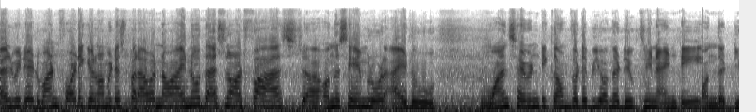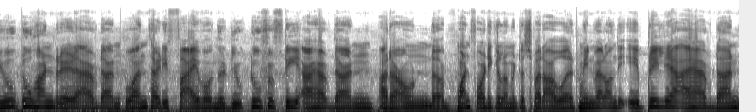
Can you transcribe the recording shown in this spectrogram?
Well we did 140 kilometers per hour. Now i know that's not fast. Uh, on the same road i do 170 comfortably on the duke 390 on the duke 200 i have done 135 on the duke 250 i have done around uh, 140 kilometers per hour. Meanwhile on the aprilia i have done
